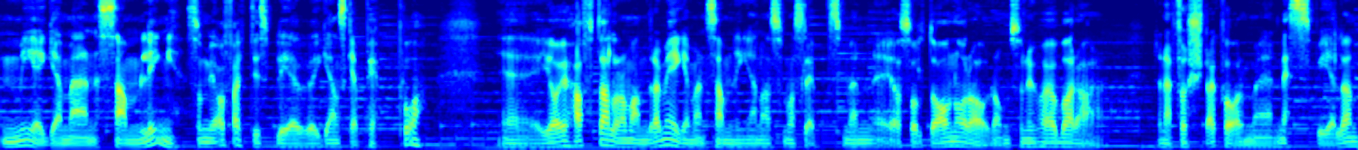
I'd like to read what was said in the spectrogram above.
Megaman-samling som jag faktiskt blev ganska pepp på. Eh, jag har ju haft alla de andra Megaman-samlingarna som har släppts, men jag har sålt av några av dem, så nu har jag bara den här första kvar med NES-spelen.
